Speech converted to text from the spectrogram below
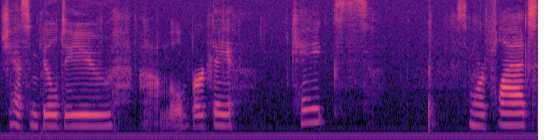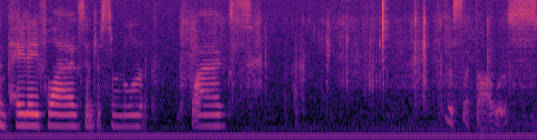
She has some Bill Due, um, little birthday cakes, some more flags, some payday flags, and just some little flags. This I thought was,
